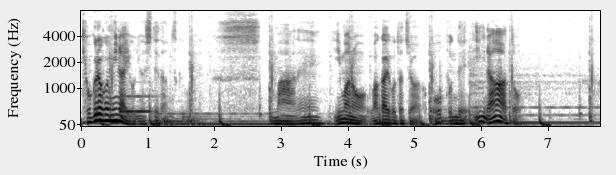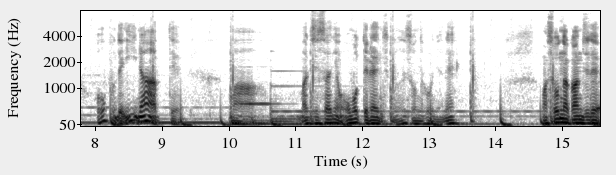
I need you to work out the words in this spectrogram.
極力見ないようにはしてたんですけどね。まあね今の若い子たちはオープンでいいなぁと。オープンでいいなってまあまあ実際には思ってないんですけどねそんな風にはね。まあそんな感じで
